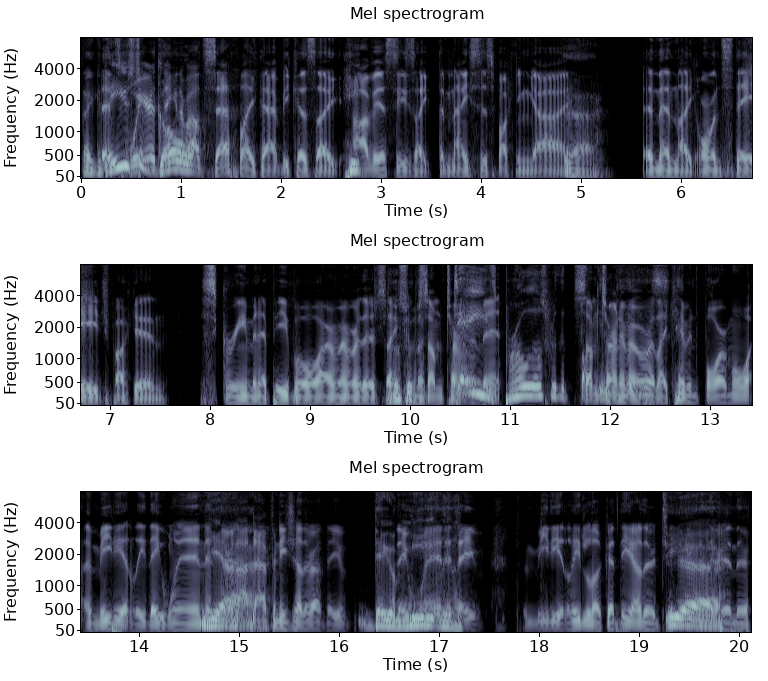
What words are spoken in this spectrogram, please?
like they it's used weird to go. thinking about Seth like that because like He- obviously he's like the nicest fucking guy, yeah, and then like on stage fucking screaming at people. I remember there's like Those were the some days, tournament. bro. Those were the Some tournament where like him and Formal immediately they win and Yeah. they're not dapping each other up. They they they immediately win and like, they immediately look at the other team Yeah. and they're in there.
